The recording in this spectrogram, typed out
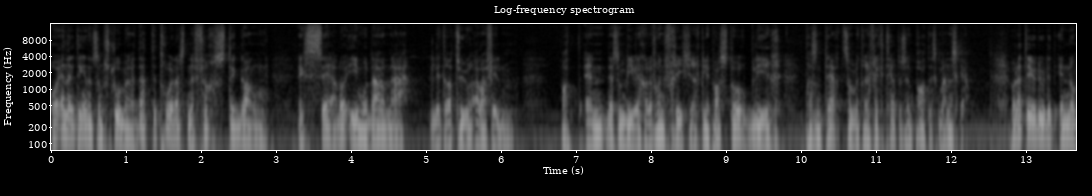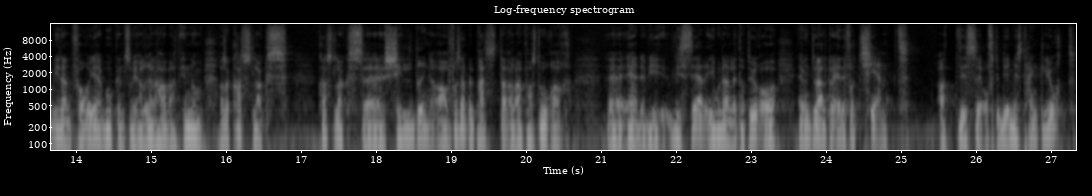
og en av de tingene som slo meg, at dette tror jeg nesten er første gang jeg ser da i moderne litteratur eller film at en, det som vi vil kalle for en frikirkelig pastor, blir presentert som et reflektert og sympatisk menneske. Og Dette er jo du litt innom i den forrige boken som vi allerede har vært innom. Altså Hva slags, hva slags eh, skildringer av f.eks. prester eller pastorer eh, er det vi, vi ser i moderne litteratur? Og eventuelt og er det fortjent at disse ofte blir mistenkeliggjort?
